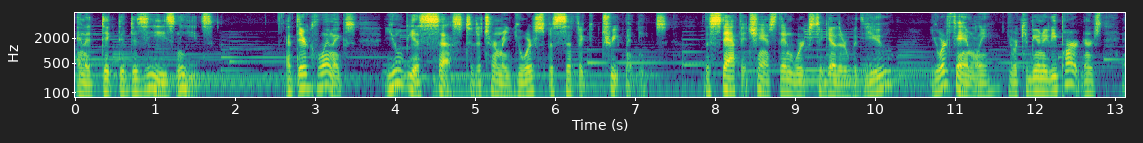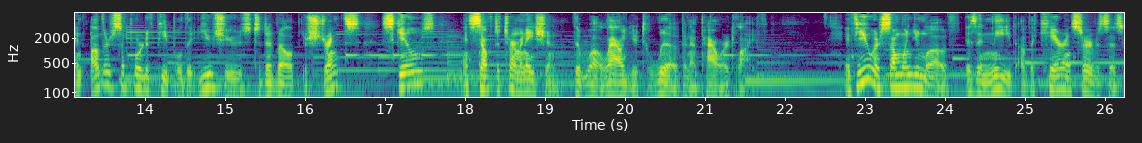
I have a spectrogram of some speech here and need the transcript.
and addictive disease needs. At their clinics, you will be assessed to determine your specific treatment needs. The staff at Chance then works together with you your family, your community partners, and other supportive people that you choose to develop your strengths, skills, and self determination that will allow you to live an empowered life. If you or someone you love is in need of the care and services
